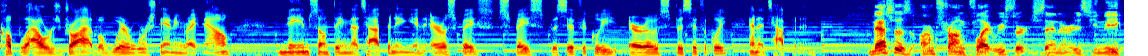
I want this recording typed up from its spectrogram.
couple hours drive of where we're standing right now, name something that's happening in aerospace, space specifically, aero specifically, and it's happening. NASA's Armstrong Flight Research Center is unique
